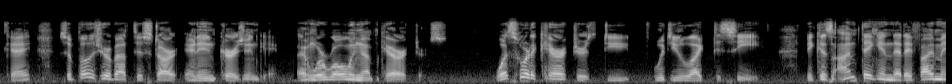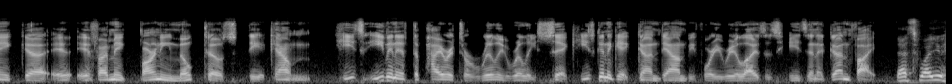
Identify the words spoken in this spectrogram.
Okay, suppose you're about to start an incursion game, and we're rolling up characters. What sort of characters do you, would you like to see? Because I'm thinking that if I make uh, if I make Barney Milktoast the accountant, he's even if the pirates are really really sick, he's going to get gunned down before he realizes he's in a gunfight. That's why you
